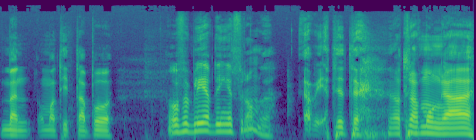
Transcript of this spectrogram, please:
Men om man tittar på Varför blev det inget för dem då? Jag vet inte. Jag tror att många,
